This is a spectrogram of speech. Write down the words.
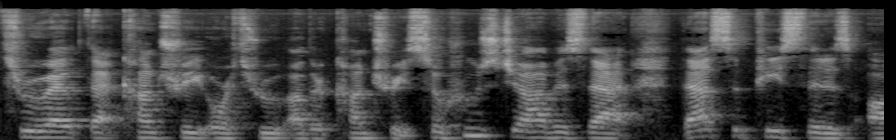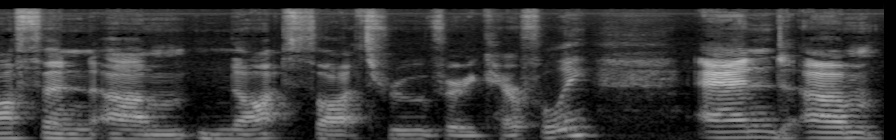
throughout that country or through other countries. So, whose job is that? That's the piece that is often um, not thought through very carefully. And um,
